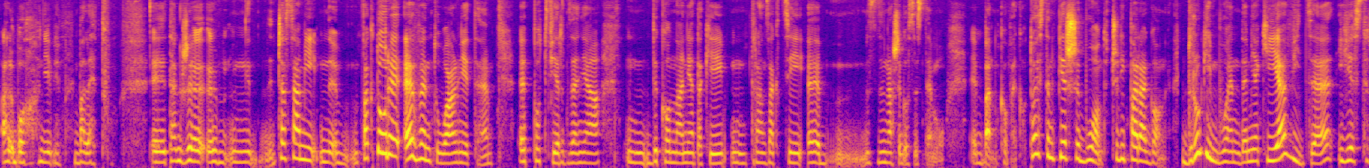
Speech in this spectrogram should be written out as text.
albo nie wiem, baletu. Y, także czasami faktury, ewentualnie te y, potwierdzenia wykonania takiej transakcji z naszego systemu bankowego. To jest ten pierwszy błąd, czyli paragony. Drugim błędem, jaki ja widzę, jest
